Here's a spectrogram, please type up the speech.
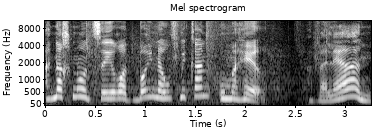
אנחנו עוד צעירות, בואי נעוף מכאן ומהר. אבל לאן?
